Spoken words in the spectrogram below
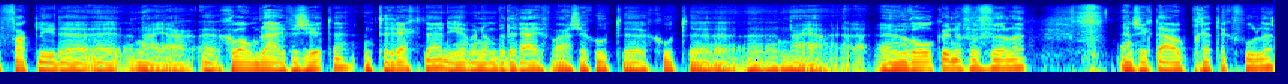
vaklieden nou ja, gewoon blijven zitten. En terecht, hè. die hebben een bedrijf waar ze goed, goed nou ja, hun rol kunnen vervullen. En zich daar ook prettig voelen.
